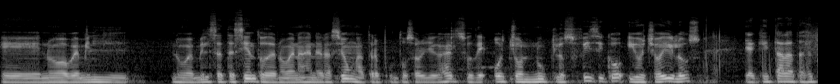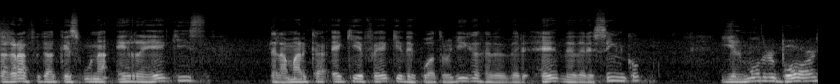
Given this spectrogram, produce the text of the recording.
eh, 9700 de novena generación a 3.0 GHz de 8 núcleos físicos y 8 hilos. Y aquí está la tarjeta gráfica que es una RX de la marca XFX de 4 GB GDDR5 y el motherboard,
